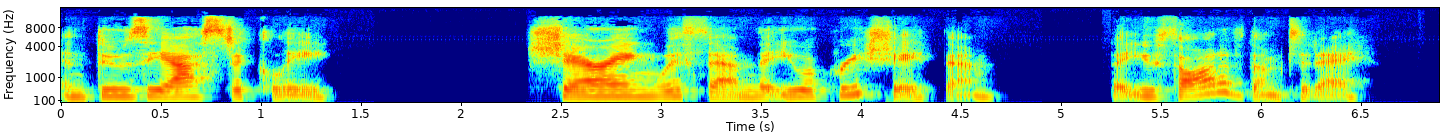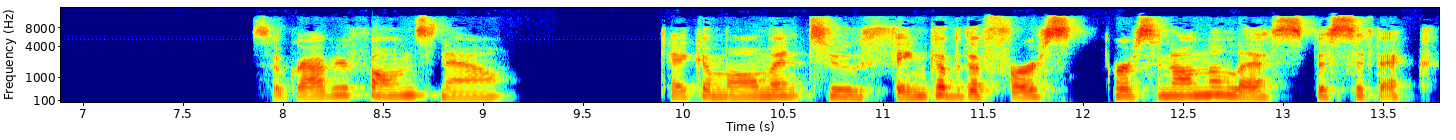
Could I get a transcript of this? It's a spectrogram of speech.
enthusiastically, sharing with them that you appreciate them that you thought of them today. So grab your phones now. Take a moment to think of the first person on the list, specific.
